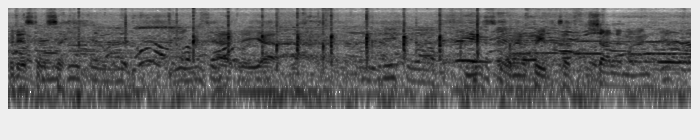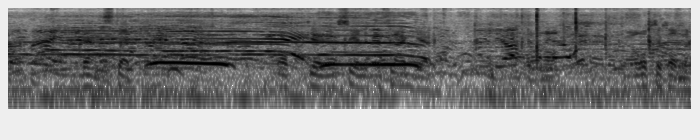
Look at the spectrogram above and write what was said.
hur det står sig. Herrejävlar. Nu står en skylt här. Charlemang. Vänster. Och eh, jag ser lite flaggor. Ja, jag återkommer.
